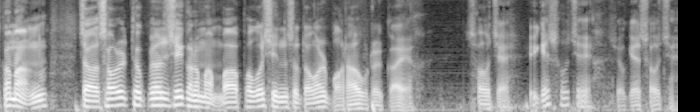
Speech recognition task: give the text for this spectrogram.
그러면 자 서울특별시 그러면 마포구 신수동을 뭐라고 그럴까요? 소재. 이게 소재야. 이게 소재.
